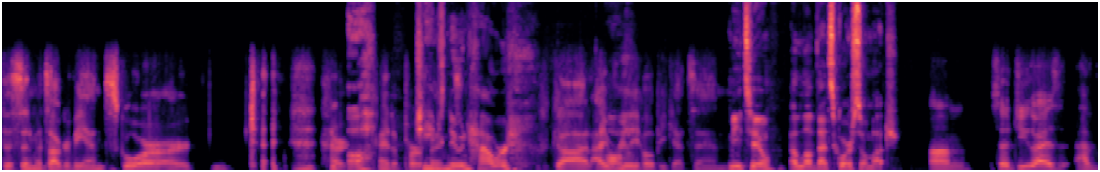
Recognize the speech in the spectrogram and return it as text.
the cinematography and score are are Oh, kind of perfect. James Newton Howard. God, I Oh. really hope he gets in. Me too. I love that score so much. Um, so do you guys have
